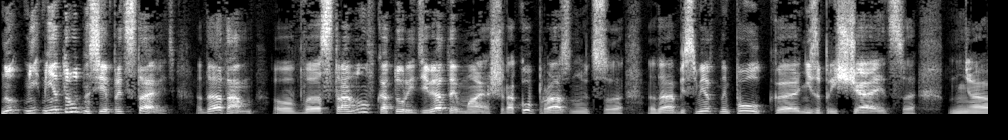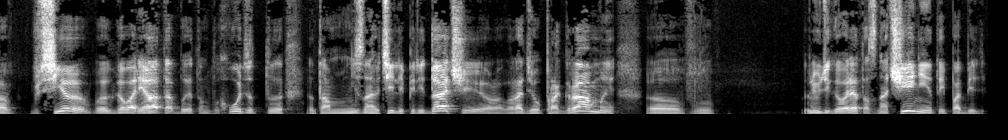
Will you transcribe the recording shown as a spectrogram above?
Ну, мне, мне трудно себе представить, да, там, в страну, в которой 9 мая широко празднуется, да, бессмертный полк э, не запрещается, э, все э, говорят об этом, выходят, там, не знаю, телепередачи, радиопрограммы, люди говорят о значении этой победы.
